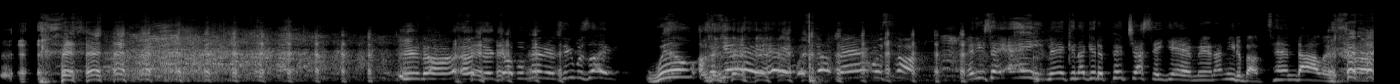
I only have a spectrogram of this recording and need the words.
you know, after a couple minutes, he was like, Will? I'm like, yeah, hey, what's up, man? What's up? And he said, hey, man, can I get a picture? I said, yeah, man, I need about $10. Uh,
